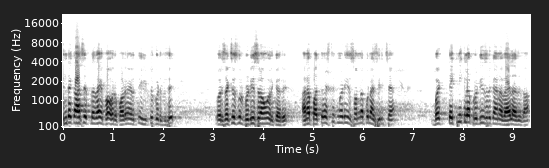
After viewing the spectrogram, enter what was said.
இந்த கான்செப்டில் தான் இப்போ அவர் படம் எடுத்து ஹிட்டு கொடுத்து ஒரு சக்ஸஸ்ஃபுல் ப்ரொடியூசராகவும் இருக்கார். ஆனால் பத்து வருஷத்துக்கு முன்னாடி இது சொன்னப்போ நான் சிரித்தேன் பட் டெக்னிக்கலாக ப்ரொடியூசருக்கான வேலை அதுதான்.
